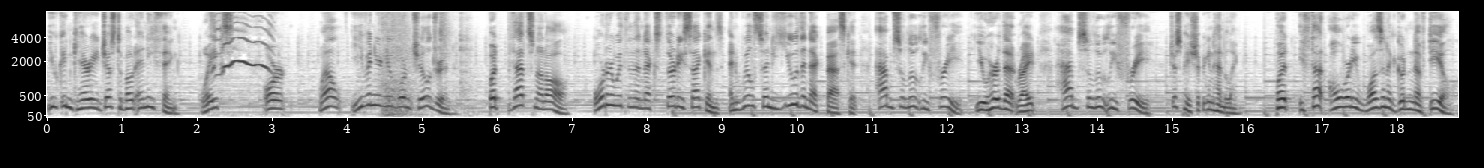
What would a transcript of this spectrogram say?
You can carry just about anything weights, or, well, even your newborn children. But that's not all. Order within the next 30 seconds and we'll send you the neck basket absolutely free. You heard that right, absolutely free. Just pay shipping and handling. But if that already wasn't a good enough deal,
